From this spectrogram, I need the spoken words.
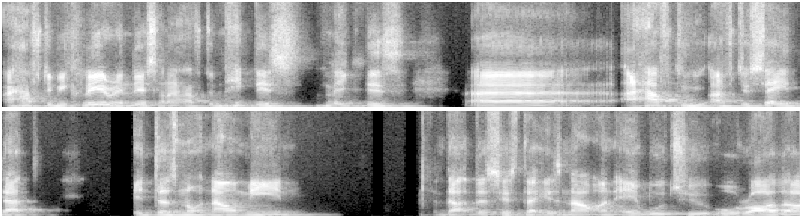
I have to be clear in this and I have to make this make this uh, I have to I have to say that it does not now mean that the sister is now unable to or rather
